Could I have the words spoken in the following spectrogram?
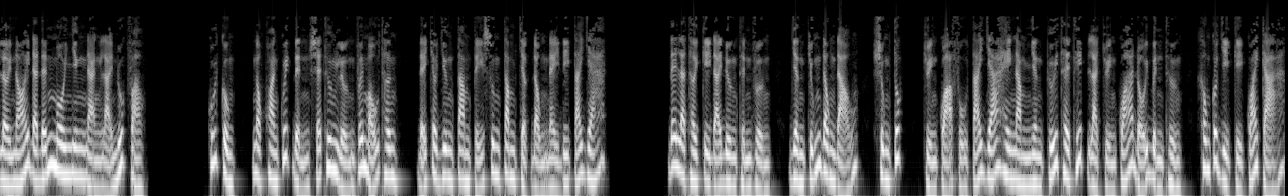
Lời nói đã đến môi nhưng nàng lại nuốt vào. Cuối cùng, Ngọc Hoàng quyết định sẽ thương lượng với mẫu thân, để cho Dương Tam tỷ xuân tâm chật động này đi tái giá. Đây là thời kỳ đại đường thịnh vượng, dân chúng đông đảo, sung túc, chuyện quả phụ tái giá hay nam nhân cưới thê thiếp là chuyện quá đổi bình thường, không có gì kỳ quái cả.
